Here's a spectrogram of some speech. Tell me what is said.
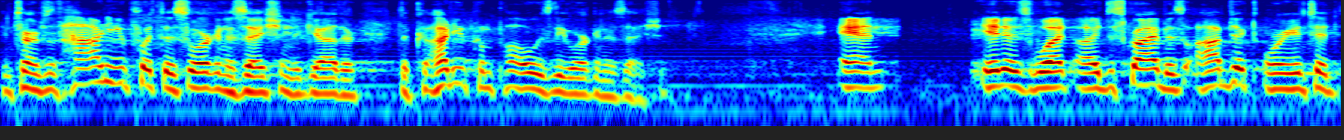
in terms of how do you put this organization together, the, how do you compose the organization. And it is what I describe as object oriented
